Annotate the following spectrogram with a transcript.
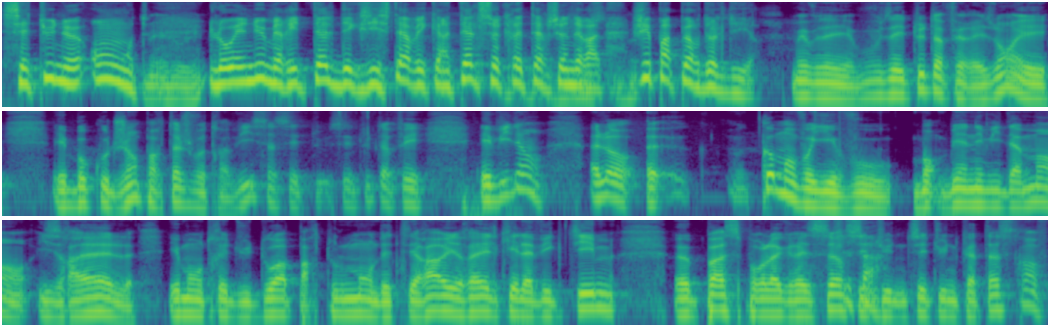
c'est une honte. Oui. L'ONU mérite-t-elle d'exister avec un tel secrétaire général J'ai pas peur de le dire. Mais vous avez, vous avez tout à fait raison et, et beaucoup de gens partagent votre avis, ça c'est tout, c'est tout à fait évident. Alors, euh, comment voyez-vous Bon, bien évidemment, Israël est montré du doigt par tout le monde, etc. Israël qui est la victime euh, passe pour l'agresseur, C'est une, catastrophe.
